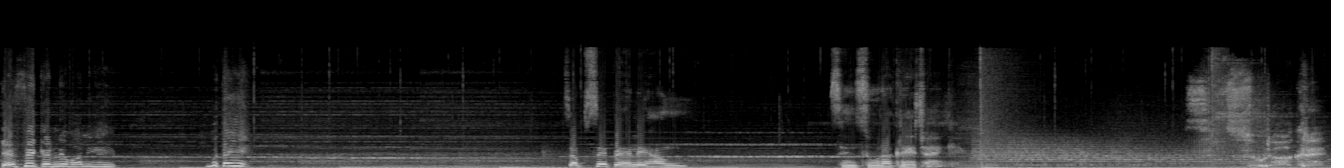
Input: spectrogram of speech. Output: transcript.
कैसे करने वाली है ये? बताइए। सबसे पहले हम सेंसोरा ग्रह जाएँगे। सूराग्रह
